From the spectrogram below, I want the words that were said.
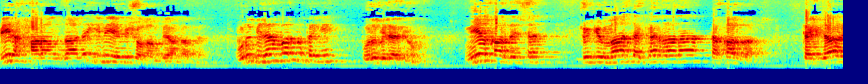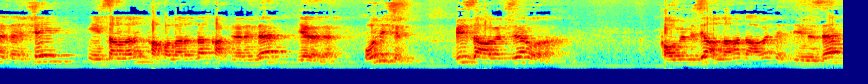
bir haramzade gibi yemiş olan bir adamdır. Bunu bilen var mı peki? Bunu bilen yok. Niye kardeşler? Çünkü ma tekerrara tekarrar. Tekrar eden şey insanların kafalarında, kalplerinde yer eder. Onun için biz davetçiler olarak kavmimizi Allah'a davet ettiğimizde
